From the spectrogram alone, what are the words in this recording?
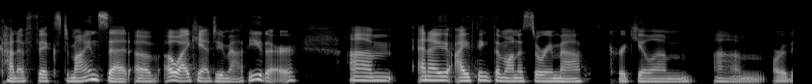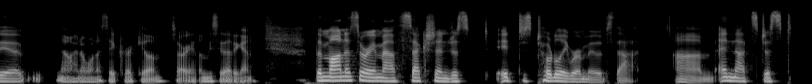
kind of fixed mindset of, oh, I can't do math either. Um, and I I think the Montessori math curriculum um, or the no, I don't want to say curriculum. Sorry, let me say that again. The Montessori math section just it just totally removes that. Um, and that's just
